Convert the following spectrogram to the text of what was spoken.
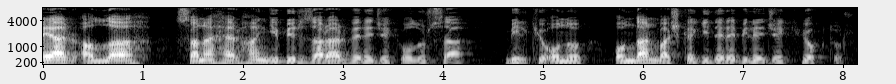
Eğer Allah sana herhangi bir zarar verecek olursa bil ki onu ondan başka giderebilecek yoktur.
